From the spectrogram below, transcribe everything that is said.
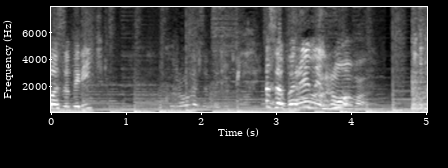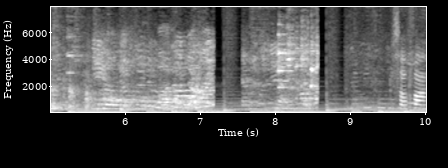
О, заберіть. Корова заберіть. Забери не Корова. Софа.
